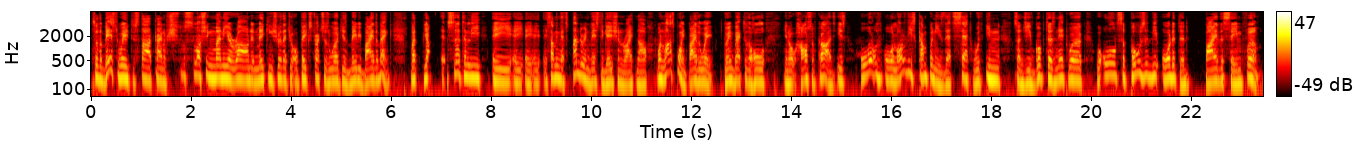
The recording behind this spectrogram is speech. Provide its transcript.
So the best way to start kind of sloshing money around and making sure that your opaque structures work is maybe buy the bank. But yeah, uh, certainly a, a, a, a something that's under investigation right now. One last point, by the way, going back to the whole, you know, house of cards is all of, or a lot of these companies that sat within Sanjeev Gupta's network were all supposedly audited by the same firm.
